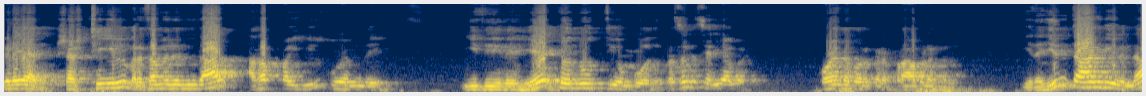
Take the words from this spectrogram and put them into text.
கிடையாது. ஷஷ்டியில் விரதம் இருந்தால் அகப்பையில் குழந்தை. இதிலேயே தொண்ணூத்தி ஒன்பது பர்சன்ட் சரியா வரும் குழந்தை பிறக்கிற ப்ராப்ளங்கள் இதையும் தாண்டி இருந்தா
